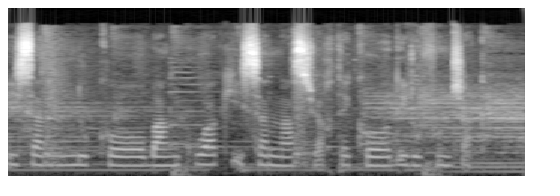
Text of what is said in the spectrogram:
izan duko bankuak, izan nazioarteko diru funtsak.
